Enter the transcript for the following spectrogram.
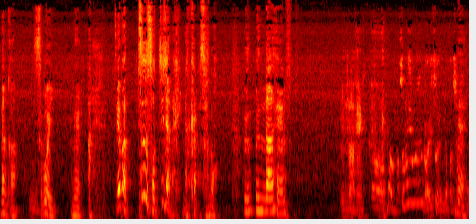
なんかすごいねあやっぱ2そっちじゃない？なんかそのう雲南編。うんなへんあーまあその辺はなんかありそうでなんかそのね。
